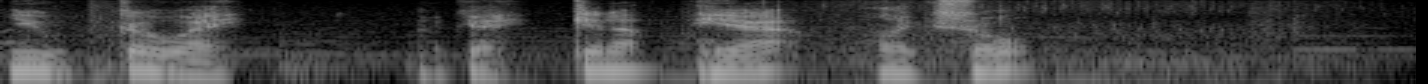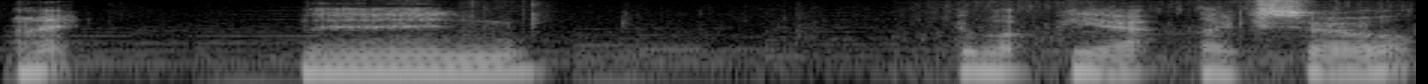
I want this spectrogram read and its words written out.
you go away. Okay, get up here like so. All right, then go up here like so.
